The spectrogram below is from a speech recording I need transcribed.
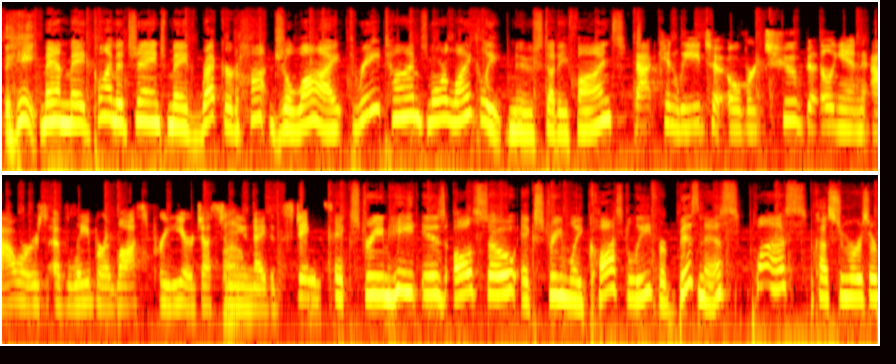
the heat. Man made climate change made record hot July three times more likely, new study finds. That can lead to over 2 billion hours of labor lost per year just in the United States. Extreme heat is also extremely costly for business. Plus, Customers are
